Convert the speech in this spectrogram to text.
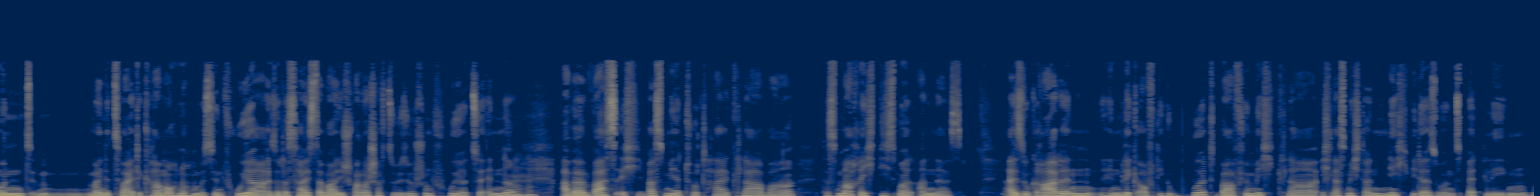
Und meine zweite kam auch noch ein bisschen früher. Also das heißt, da war die Schwangerschaft sowieso schon früher zu Ende. Aber was ich, was mir total klar war, das mache ich diesmal anders. Also gerade im Hinblick auf die Geburt war für mich klar, ich lasse mich dann nicht wieder so ins Bett legen.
